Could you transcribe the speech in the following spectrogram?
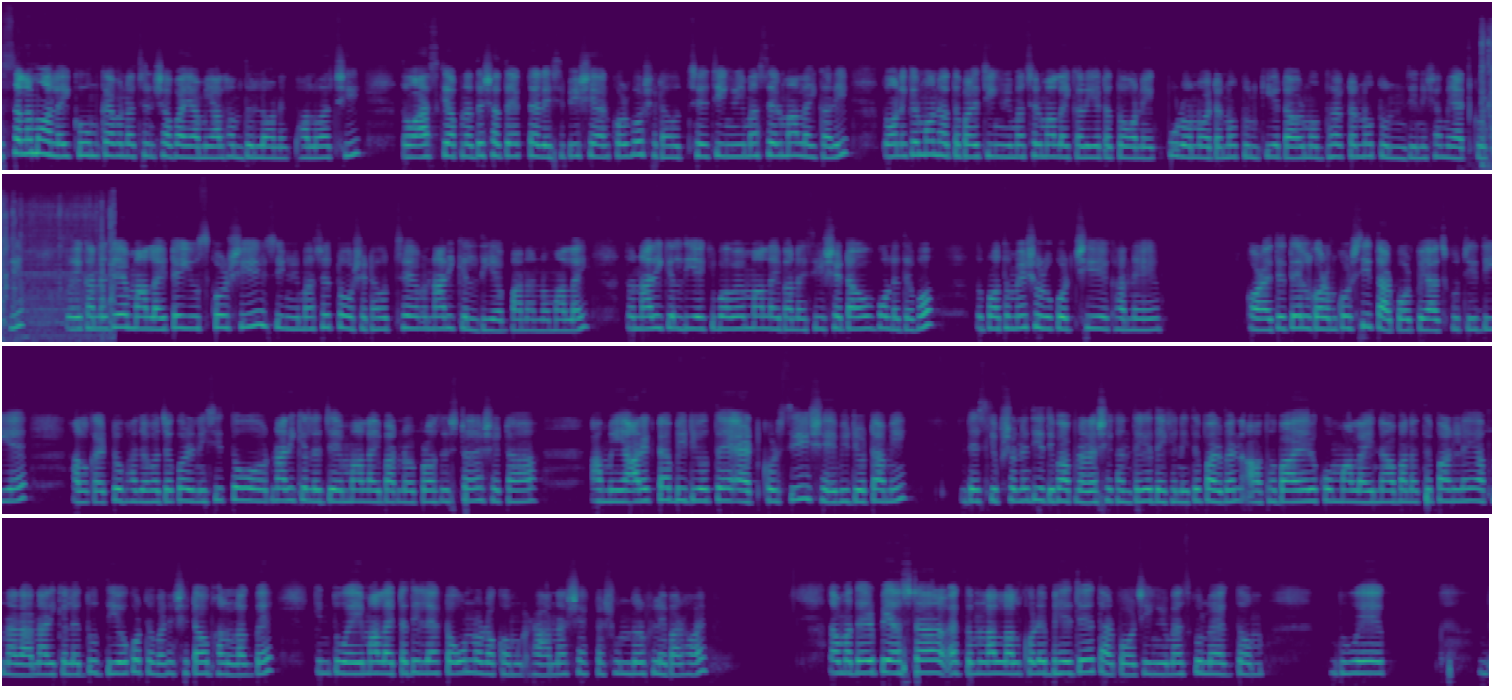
আসসালামু আলাইকুম, কেমন আছেন সবাই? আমি আলহামদুলিল্লাহ অনেক ভালো আছি। তো আজকে আপনাদের সাথে একটা রেসিপি শেয়ার করব, সেটা হচ্ছে চিংড়ি মাছের মালাইকারি। তো অনেকের মনে হতে পারে চিংড়ি মাছের মালাইকারি, এটা তো অনেক পুরনো, এটা নতুন কি, এটা ওর মধ্যে একটা নতুন জিনিস আমি অ্যাড করছি। তো এখানে যে মালাইটা ইউজ করছি চিংড়ি মাছের, তো সেটা হচ্ছে নারিকেল দিয়ে বানানো মালাই। তো নারিকেল দিয়ে কীভাবে মালাই বানাইছি সেটাও বলে দেব। তো প্রথমে শুরু করছি এখানে কড়াইতে তেল গরম করছি, তারপর পেঁয়াজ কুচি দিয়ে হালকা একটু ভাজা ভাজা করে নিছি। তো নারিকেলের যে মালাই বানানোর প্রসেসটা সেটা আমি আরেকটা ভিডিওতে অ্যাড করছি। সেই ভিডিওটা আমি ডেসক্রিপশনে দিয়ে দেবো, আপনারা সেখান থেকে দেখে নিতে পারবেন। অথবা এরকম মালাই না বানাতে পারলে আপনারা নারিকেলের দুধ দিয়েও করতে পারেন, সেটাও ভালো লাগবে। কিন্তু এই মালাইটা দিলে একটা অন্যরকম ঘ্রাণ আসে, একটা সুন্দর ফ্লেভার হয়। তো আমাদের পেঁয়াজটা একদম লাল লাল করে ভেজে তারপর চিংড়ি মাছগুলো একদম ধুয়ে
